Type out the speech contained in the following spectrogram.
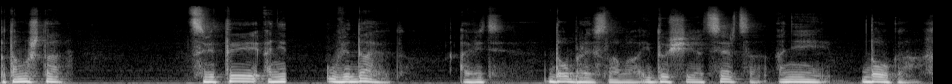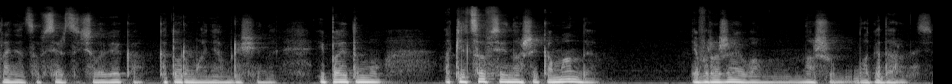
Потому что цветы, они увядают, а ведь добрые слова, идущие от сердца, они долго хранятся в сердце человека, к которому они обращены. И поэтому от лица всей нашей команды я выражаю вам нашу благодарность.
